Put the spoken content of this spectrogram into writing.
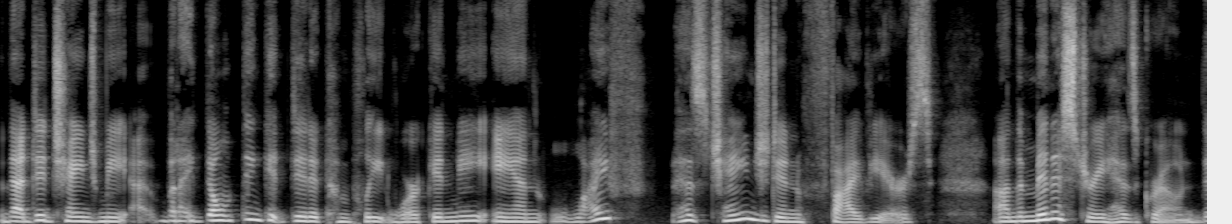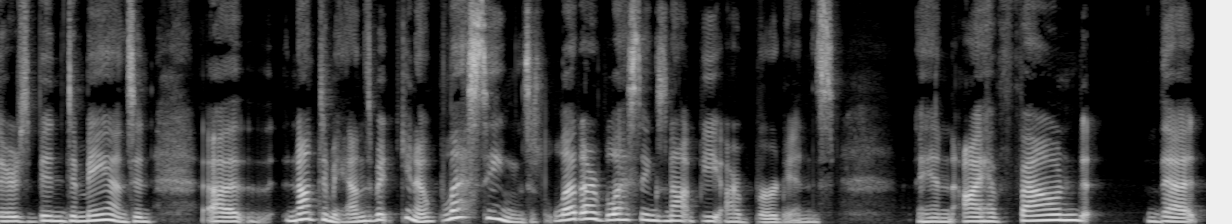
That did change me, but I don't think it did a complete work in me and life has changed in 5 years. Uh, the ministry has grown. There's been demands and uh, not demands, but you know, blessings. Let our blessings not be our burdens. And I have found that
